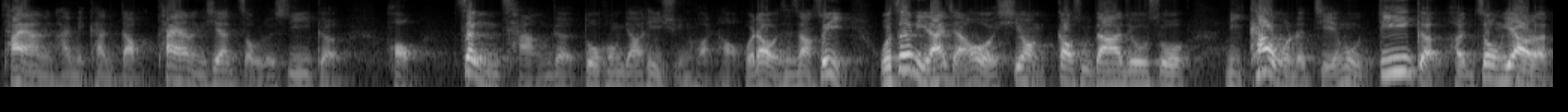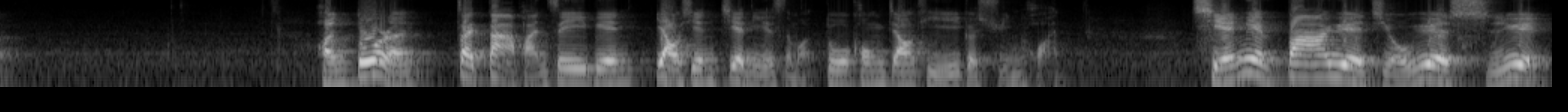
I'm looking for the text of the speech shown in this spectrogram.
太阳能还没看到，太阳能现在走的是一个好正常的多空交替循环哈。回到我身上，所以我这里来讲，我希望告诉大家，就是说，你看我的节目，第一个很重要的。很多人在大盘这一边要先建立什么多空交替一个循环，前面八月、九月、十月，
